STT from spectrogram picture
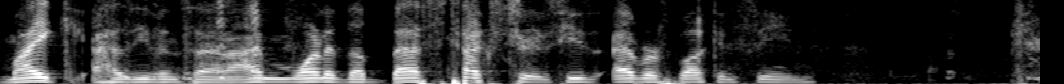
Mike has even said, I'm one of the best texters he's ever fucking seen.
